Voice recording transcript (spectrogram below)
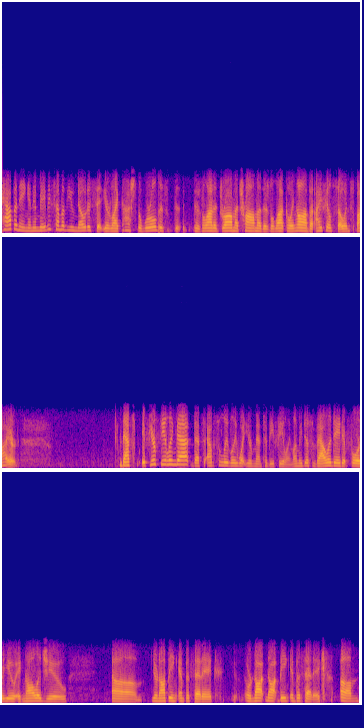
happening, and maybe some of you notice it, you're like, gosh, the world is, there's a lot of drama, trauma, there's a lot going on, but I feel so inspired. that's if you're feeling that, that's absolutely what you're meant to be feeling. Let me just validate it for you, acknowledge you. Um, you're not being empathetic, or not not being empathetic. Um,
